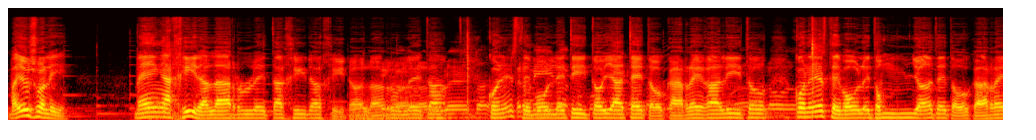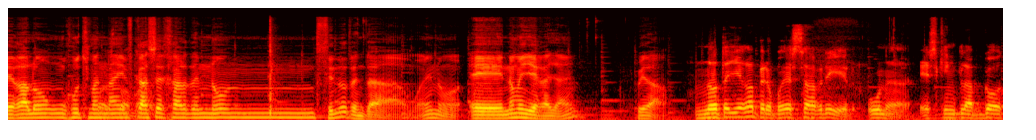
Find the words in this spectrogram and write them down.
Vaya usually. Venga, gira la ruleta, gira, gira la ruleta. Con este boletito ya te toca regalito. Con este boletón ya te toca regalón. Hutchman Pues Knife. Case Harden, non 130. Bueno, eh, no me llega ya, eh. Cuidado. No te llega, pero puedes abrir una Skin Club God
